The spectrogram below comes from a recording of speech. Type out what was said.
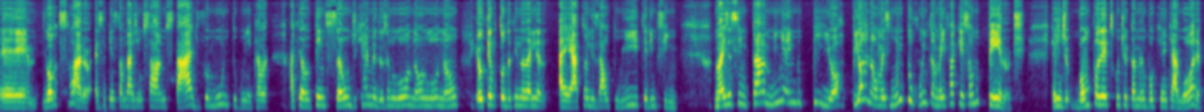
é, igual vocês falaram, essa questão da gente estar lá no estádio foi muito ruim, aquela, aquela tensão de que, ai meu Deus, anulou ou não, anulou ou não. Eu o tempo todo tentando é, atualizar o Twitter, enfim. Mas assim, para mim ainda pior, pior não, mas muito ruim também foi a questão do pênalti. Que a gente, vamos poder discutir também um pouquinho aqui agora,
